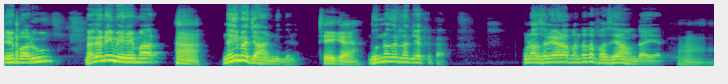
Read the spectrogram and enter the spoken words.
ਇਹ ਮਾਰੂ। ਮੈਂ ਕਿਹਾ ਨਹੀਂ ਮੇਰੇ ਮਾਰ। ਹਾਂ। ਨਹੀਂ ਮੈਂ ਜਾਣ ਨਹੀਂ ਦੇਣਾ। ਠੀਕ ਹੈ। ਦੋਨਾਂ ਗੱਲਾਂ 'ਚ ਇੱਕ ਕਰ। ਹੁਣ ਅਸਲੇ ਵਾਲਾ ਬੰਦਾ ਤਾਂ ਫਸਿਆ ਹੁੰਦਾ ਯਾਰ। ਹਾਂ।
